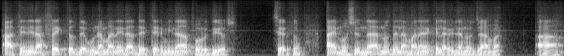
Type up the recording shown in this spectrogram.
a tener afectos de una manera determinada por Dios, ¿cierto? A emocionarnos de la manera que la Biblia nos llama, a,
